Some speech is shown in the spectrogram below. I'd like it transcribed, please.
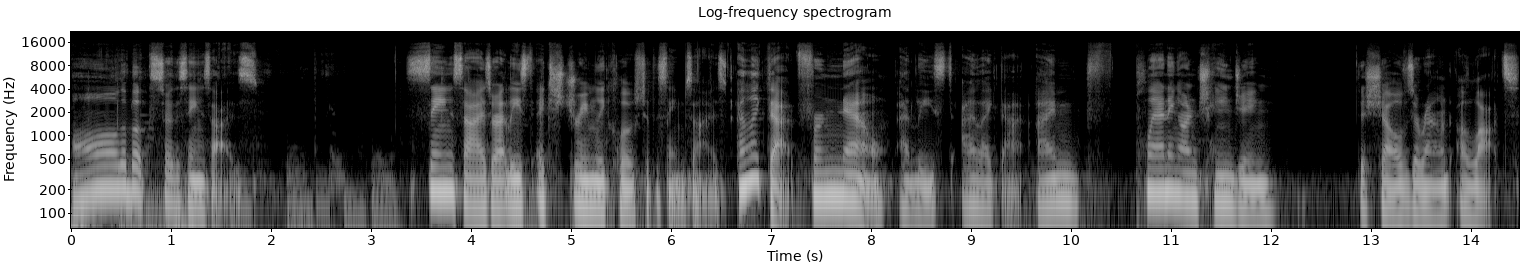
all the books are the same size. Same size, or at least extremely close to the same size. I like that. For now, at least, I like that. I'm planning on changing the shelves around a lot.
